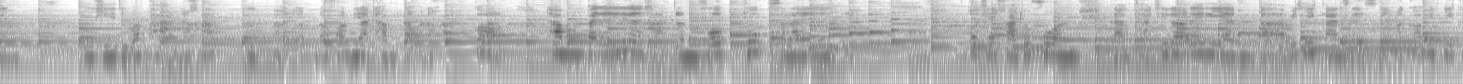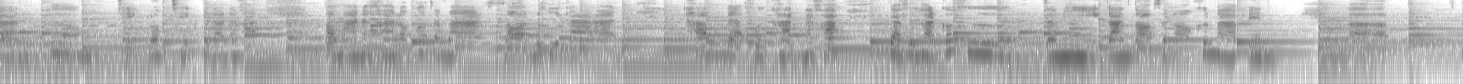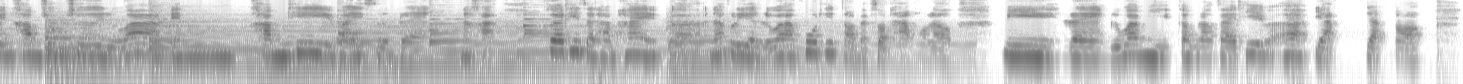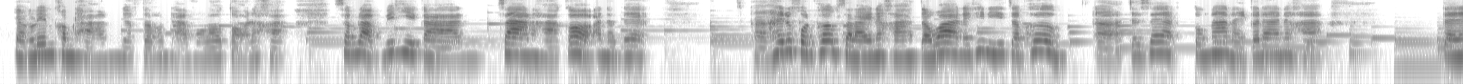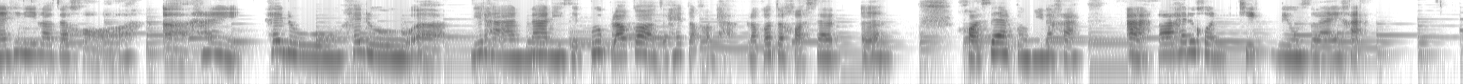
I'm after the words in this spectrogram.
โอเคถือว่าผ่านนะคะปึ๊บเดี๋ยวเราขออนุญาตทำต่อนะคะ ก็ทำไปเรื่อยๆค่ะ จนครบทุกสไลด์เลยโอเคค่ะทุกคนหลังจากที่เราได้เรียนวิธีการใส่เสียงแล้วก็วิธีการเพิ่มเทคลบเทคไปแล้วนะคะ ต่อมานะคะเราก็จะมาสอนวิธีการทำแบบฝึกหัดนะคะ แบบฝึกหัดก็คือจะมีการตอบสนองขึ้นมาเป็น เป็นคำชมเชยหรือว่าเป็นคำที่ไว้เสริมแรงนะคะ เพื่อที่จะทำให้นักเรียนหรือว่าผู้ที่ตอบแบบสอบถามของเรา มีแรงหรือว่ามีกำลังใจที่แบบว่าอยากอยากตอบอยากเล่นคำถามอยากตอบคำถามของเราต่อนะคะสำหรับวิธีการสร้างนะคะ ก็อันดับแรกให้ทุกคนเพิ่มสไลด์นะคะ แต่ว่าในที่นี้จะเพิ่มจะแทรกตรงหน้าไหนก็ได้นะคะ แต่ในที่นี้เราจะขออให้ให้ดูให้ดูนิทานหน้านี้เสร็จปุ๊บแล้วก็จะให้ตอบคำถามแล้วก็จะขอแทรกเออขอแทรกตรงนี้นะคะ อะก็ให้ทุกคนคลิก new slide ค่ะ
